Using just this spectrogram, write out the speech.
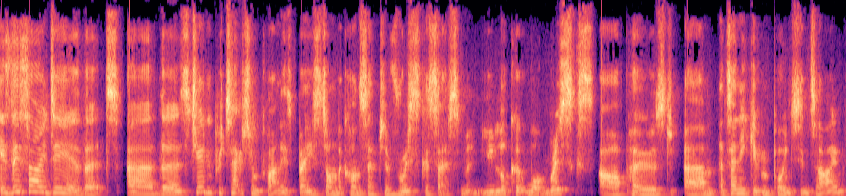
is this idea that uh, the student protection plan is based on the concept of risk assessment. You look at what risks are posed um, at any given point in time,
